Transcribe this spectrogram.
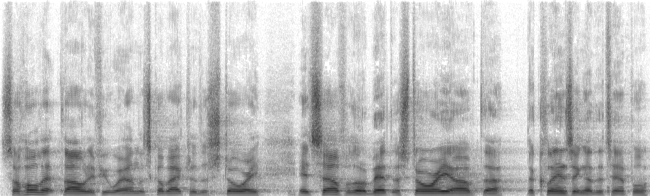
So hold that thought, if you will, and let's go back to the story itself a little bit the story of the, the cleansing of the temple.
